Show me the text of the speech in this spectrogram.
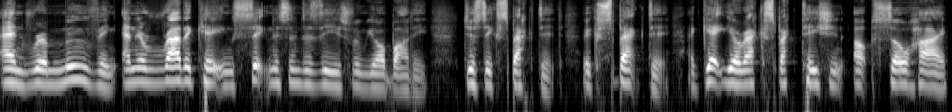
and removing and eradicating sickness and disease from your body. Just expect it. Expect it. And get your expectation up so high.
